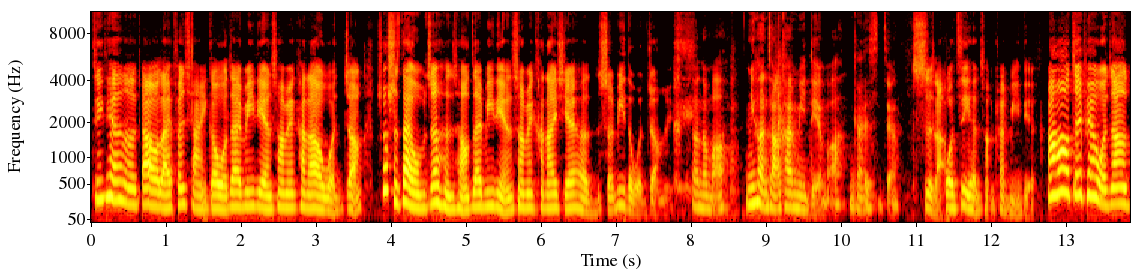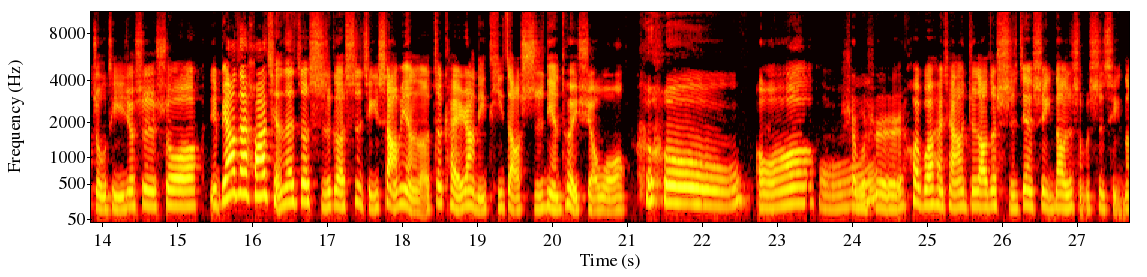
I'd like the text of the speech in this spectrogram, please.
今天呢，要来分享一个我在 Medium 上面看到的文章。说实在，我们真的很常在 Medium 上面看到一些很神秘的文章诶。真的吗？你很常看 Medium 吧？应该是这样。是啦，我自己很常看 Medium。然后这篇文章的主题就是说，你不要再花钱在这十个事情上面了，这可以让你提早十年退休哦。吼 吼 哦，哦是不？是？会不会很想要知道这十件事情到底是什么事情呢？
